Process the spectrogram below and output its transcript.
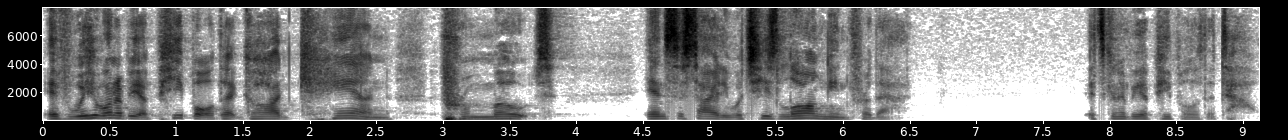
if we want to be a people that God can promote in society, which He's longing for that, it's going to be a people of the towel.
